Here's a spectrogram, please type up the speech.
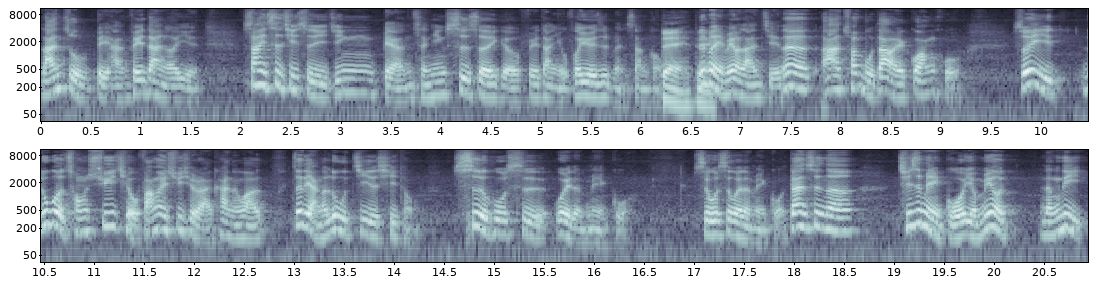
拦阻北韩飞弹而言，上一次其实已经北韩曾经试射一个飞弹有飞越日本上空，对，日本也没有拦截，那啊，川普大为光火，所以。如果从需求防卫需求来看的话，这两个陆基的系统似乎是为了美国，似乎是为了美国。但是呢，其实美国有没有能力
